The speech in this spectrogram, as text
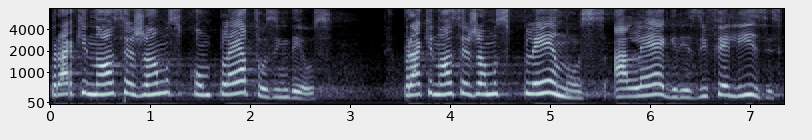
para que nós sejamos completos em Deus. Para que nós sejamos plenos, alegres e felizes.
